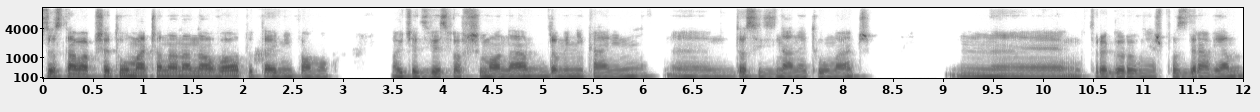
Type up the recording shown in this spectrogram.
została przetłumaczona na nowo. Tutaj mi pomógł ojciec Wiesław Szymona, dominikanin, e, dosyć znany tłumacz, mm, którego również pozdrawiam.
